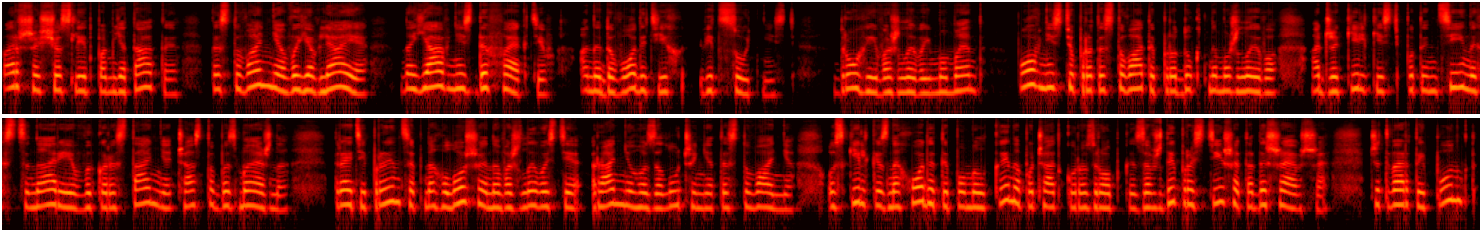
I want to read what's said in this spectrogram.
Перше, що слід пам'ятати, тестування виявляє наявність дефектів, а не доводить їх відсутність. Другий важливий момент повністю протестувати продукт неможливо, адже кількість потенційних сценаріїв використання часто безмежна. Третій принцип наголошує на важливості раннього залучення тестування, оскільки знаходити помилки на початку розробки завжди простіше та дешевше. Четвертий пункт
